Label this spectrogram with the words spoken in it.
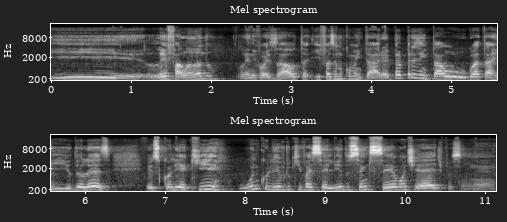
e ler falando lendo em voz alta e fazendo comentário. Aí para apresentar o Guattari e o Deleuze, eu escolhi aqui o único livro que vai ser lido sem ser o Anti-Édipo, assim, né?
